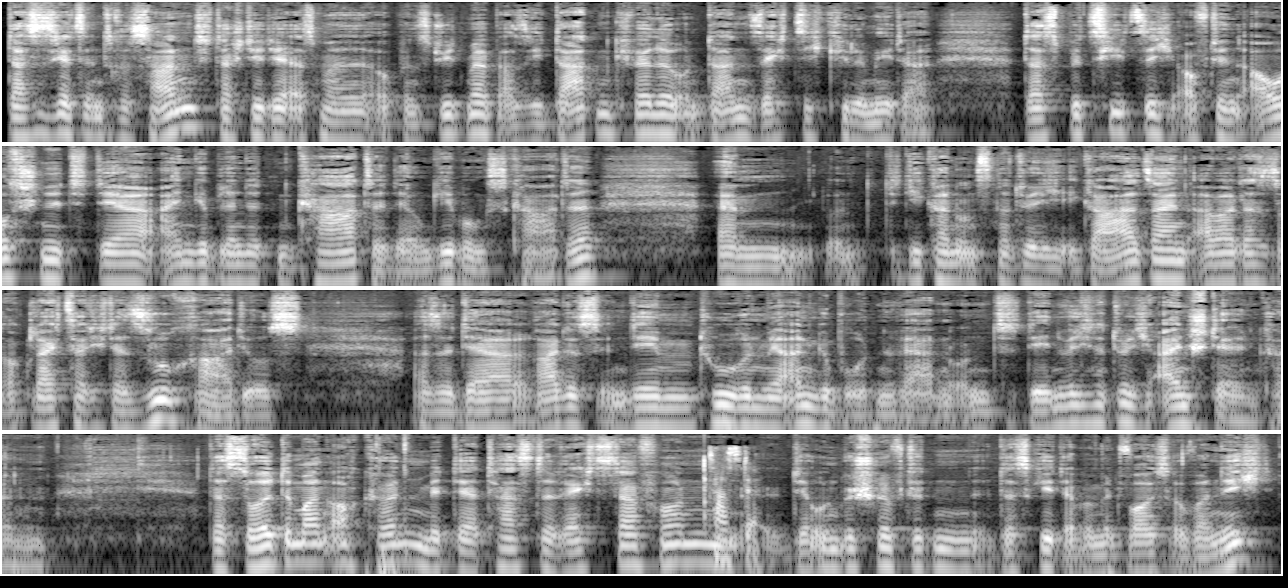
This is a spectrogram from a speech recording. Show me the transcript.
Das ist jetzt interessant. Da steht ja erstmal OpenStreetMap, also die Datenquelle und dann 60 Kilometer. Das bezieht sich auf den Ausschnitt der eingeblendeten Karte, der Umgebungskarte. Ähm, und die kann uns natürlich egal sein, aber das ist auch gleichzeitig der Suchradius. Also der Radius, in dem Touren mir angeboten werden. Und den will ich natürlich einstellen können. Das sollte man auch können mit der Taste rechts davon, Taste. der unbeschrifteten. Das geht aber mit VoiceOver nicht.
